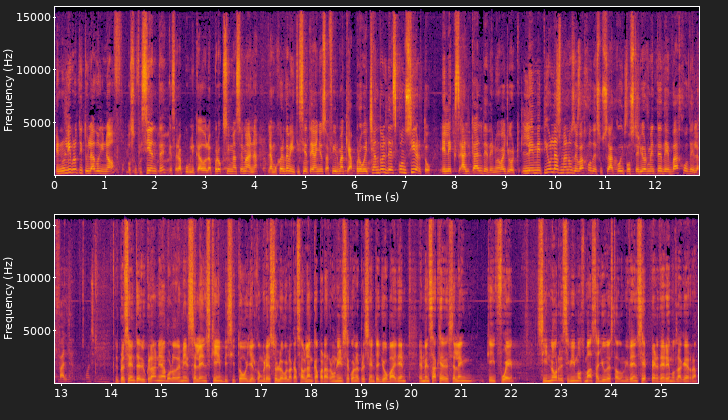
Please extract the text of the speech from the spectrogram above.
En un libro titulado Enough o Suficiente, que será publicado la próxima semana, la mujer de 27 años afirma que aprovechando el desconcierto, el exalcalde de Nueva York le metió las manos debajo de su saco y posteriormente debajo de la falda. El presidente de Ucrania, Volodymyr Zelensky, visitó hoy el Congreso y luego la Casa Blanca para reunirse con el presidente Joe Biden. El mensaje de Zelensky fue, si no recibimos más ayuda estadounidense, perderemos la guerra.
